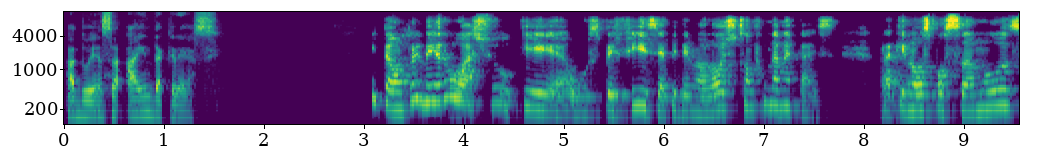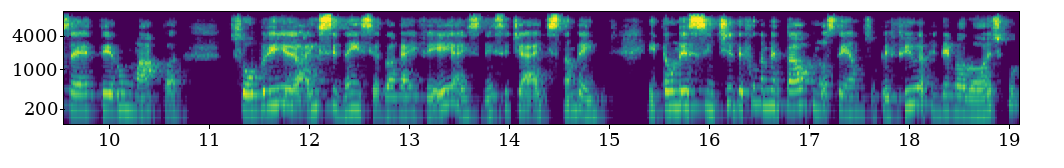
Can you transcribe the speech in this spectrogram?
a doença ainda cresce. Então, primeiro, eu acho que os perfis epidemiológicos são fundamentais para que nós possamos é, ter um mapa sobre a incidência do HIV, a incidência de AIDS também. Então, nesse sentido, é fundamental que nós tenhamos o perfil epidemiológico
